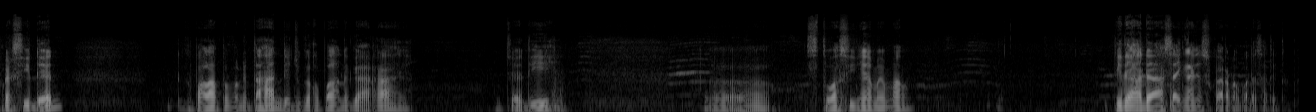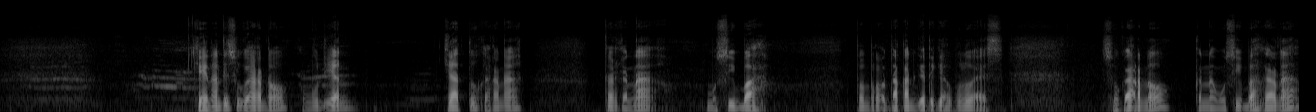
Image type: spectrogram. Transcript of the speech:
presiden, kepala pemerintahan, dia juga kepala negara ya. Jadi eh, situasinya memang tidak ada saingannya Soekarno pada saat itu. Oke, nanti Soekarno kemudian jatuh karena terkena musibah pemberontakan G30S. Soekarno kena musibah karena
